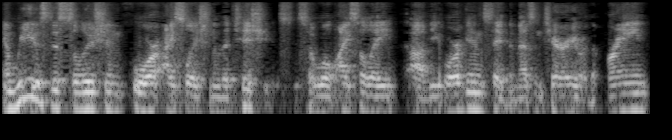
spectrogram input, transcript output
And we use this solution for isolation of the tissues. So we'll isolate uh, the organ, say the mesentery or the brain.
